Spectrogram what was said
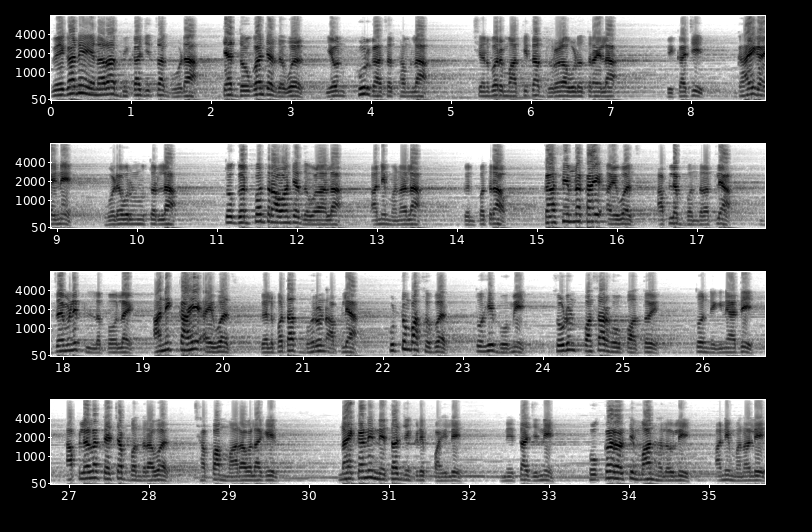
वेगाने येणारा भिकाजीचा घोडा त्या दोघांच्या जवळ येऊन खूर घासत थांबला. क्षणभर मातीचा धुरळा उडत राहिला. भिकाजी घाईघाईने घोड्यावरून उतरला. तो गणपतरावांच्या जवळ आला आणि म्हणाला गणपतराव कासिमनं काही ऐवज आपल्या बंदरातल्या जमिनीत लपवलंय आणि काही ऐवज गलबतात भरून आपल्या कुटुंबासोबत तो ही भूमी सोडून पसार होऊ पाहतोय. तो निघण्याआधी आपल्याला त्याच्या बंदरावर छापा मारावा लागेल. नायकांनी नेताजींकडे पाहिले. नेताजीने होकारार्थी मान हलवली आणि म्हणाले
